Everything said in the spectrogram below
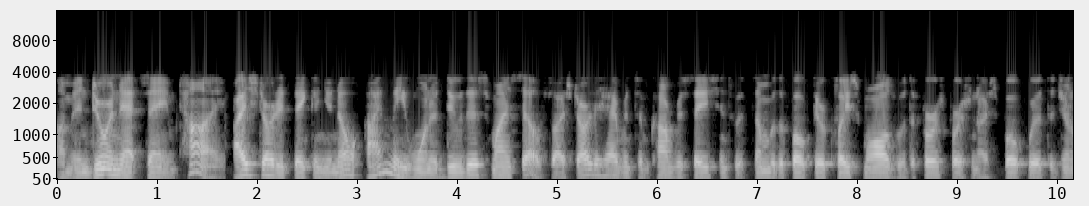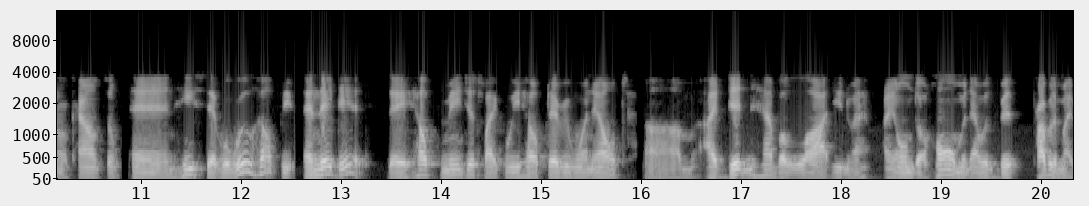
Um, and during that same time, I started thinking, you know, I may want to do this myself. So I started having some conversations with some of the folk there. Clay Smalls was the first person I spoke with, the general counsel, and he said, well, we'll help you. And they did. They helped me just like we helped everyone else. Um, I didn't have a lot, you know. I, I owned a home, and that was bit, probably my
